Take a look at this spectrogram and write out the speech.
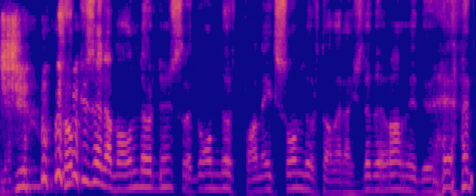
çalışıyor. Çok güzel ama 14. sırada 14 puan. Eksi 14 avarajda devam ediyor yani.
